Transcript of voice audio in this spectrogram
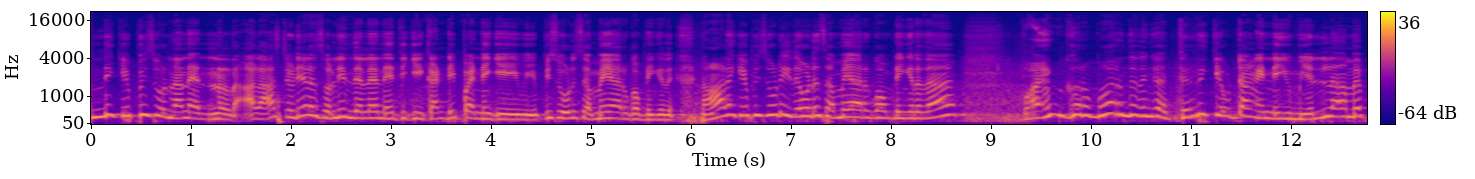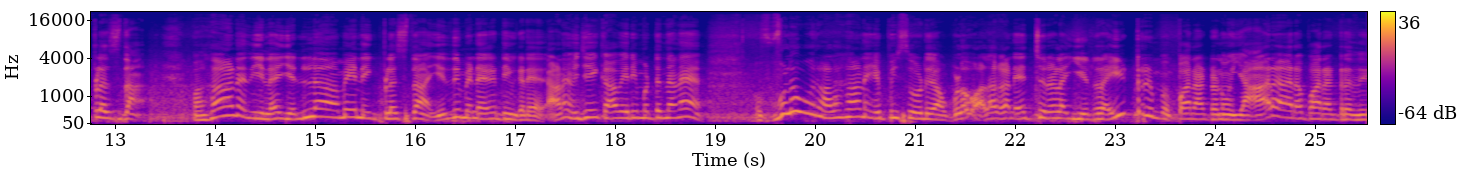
இன்னைக்கு எபிசோடு நான் லாஸ்ட் வீடியோவில் சொல்லியிருந்தேன்ல நேத்திக்கு கண்டிப்பாக இன்னைக்கு எபிசோடு செம்மையாக இருக்கும் அப்படிங்கிறது. நாளைக்கு எபிசோடு இதை விட செம்மையாக இருக்கும் அப்படிங்கிறதா பயங்கரமாக இருந்ததுங்க. தெரிக்க விட்டாங்க இன்றைக்கி எல்லாமே ப்ளஸ் தான். மகாநதியில் எல்லாமே இன்னைக்கு ப்ளஸ் தான். எதுவுமே நெகட்டிவ் கிடையாது. ஆனால் விஜய் காவேரி மட்டும்தானே? அவ்வளோ ஒரு அழகான எபிசோடு அவ்வளோ அழகாக நேச்சுரலாக ரைட்டர் பாராட்டணும். யார் யாரை பாராட்டுறது?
